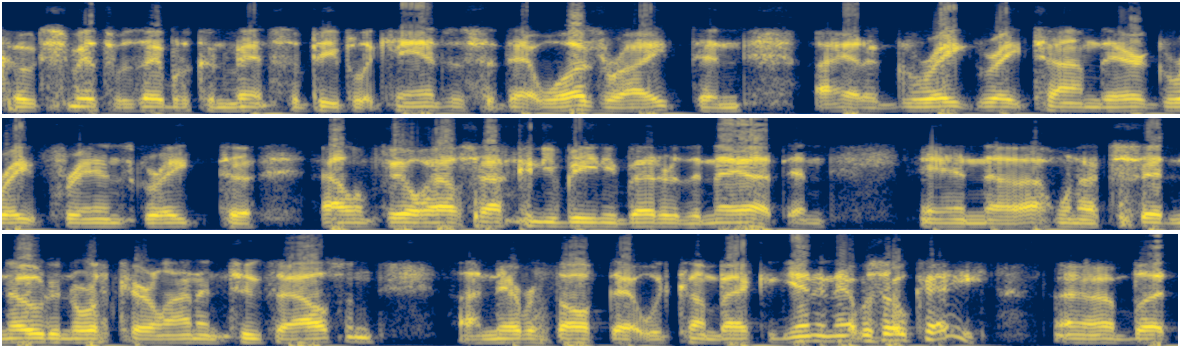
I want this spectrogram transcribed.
Coach Smith was able to convince the people at Kansas that that was right. And I had a great, great time there. Great friends, great uh, Allen Fieldhouse. How can you be any better than that? And and uh, when I said no to North Carolina in 2000, I never thought that would come back again, and that was okay. Uh, but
